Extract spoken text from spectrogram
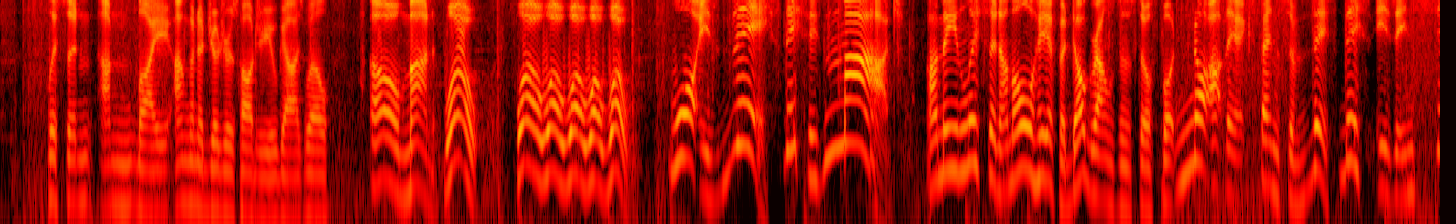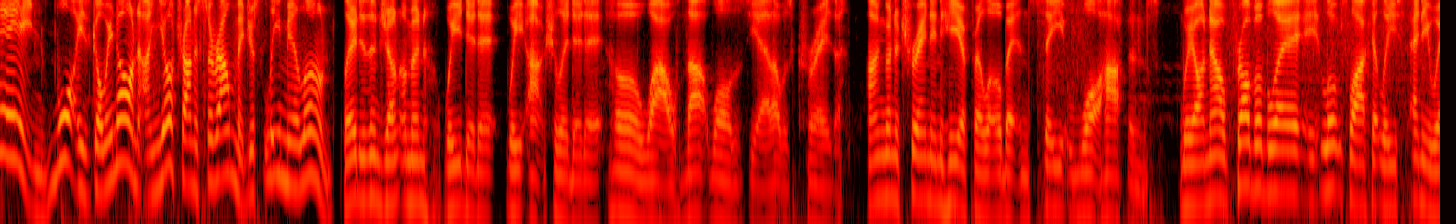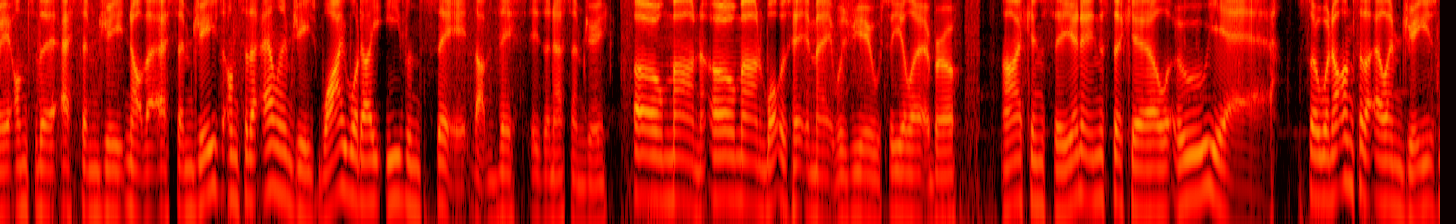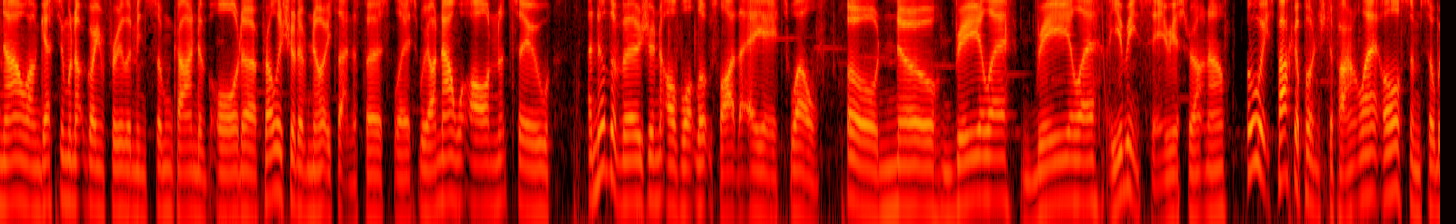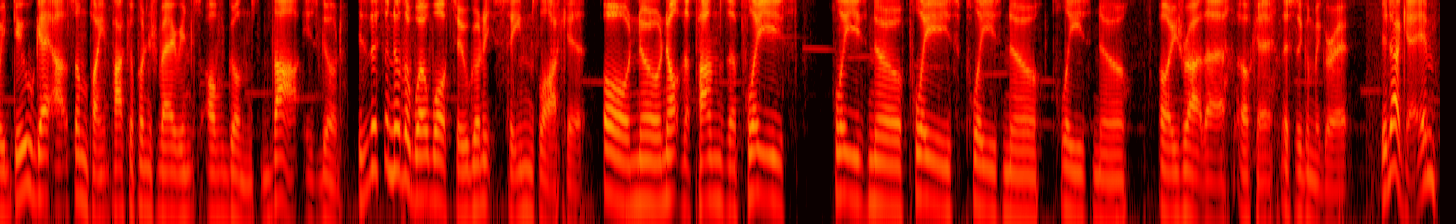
Listen, I'm like, I'm going to judge her as hard as you guys will. Oh, man. Whoa! Whoa, whoa, whoa, whoa, whoa. What is this? This is mad. I mean, listen, I'm all here for dog rounds and stuff, but not at the expense of this. This is insane. What is going on? And you're trying to surround me. Just leave me alone. Ladies and gentlemen, we did it. We actually did it. Oh, wow. That was, yeah, that was crazy. I'm going to train in here for a little bit and see what happens. We are now probably, it looks like at least, anyway, onto the SMG, not the SMGs, onto the LMGs. Why would I even say that this is an SMG? Oh man, oh man, what was hitting me? It was you. See you later, bro. I can see an insta-kill. Ooh, yeah. So we're not onto the LMGs now. I'm guessing we're not going through them in some kind of order. Probably should have noticed that in the first place. We are now on to another version of what looks like the AA-12. Oh no, really? Really? Are you being serious right now? Oh, it's Pack-a-Punched apparently. Awesome, so we do get at some point Pack-a-Punch variants of guns. That is good. Is this another World War II gun? It seems like it. Oh no, not the Panzer, please. Please no, please, please no, please no. Oh, he's right there. Okay, this is gonna be great. Did I get him?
